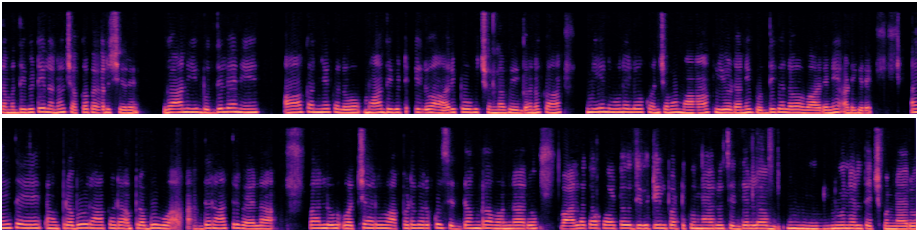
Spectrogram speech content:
తమ దివిటీలను చక్కపరిచారు. గాని బుద్ధి లేని ఆ కన్యకలు మా దివిటీలు ఆరిపోవుచున్నవి. గనుక మీ నూనెలో కొంచెము మాకీయుడని బుద్ధిగల వారిని అడిగిరే. అయితే ప్రభు రాకడ ప్రభు అర్ధరాత్రి వేళ వాళ్ళు వచ్చారు. అప్పటి వరకు సిద్ధంగా ఉన్నారు. వాళ్ళతో పాటు దివిటీలు పట్టుకున్నారు. సిద్ధల్లో నూనెలు తెచ్చుకున్నారు.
